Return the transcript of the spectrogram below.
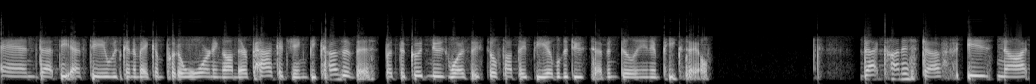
and that the FDA was going to make them put a warning on their packaging because of this. But the good news was they still thought they'd be able to do seven billion in peak sales. That kind of stuff is not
